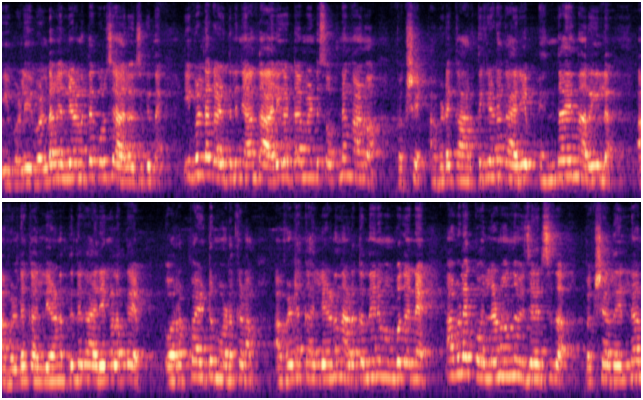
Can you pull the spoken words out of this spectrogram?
ഇവൾ ഇവൾ ഇവളുടെ കല്യാണത്തെ കുറിച്ച് ആലോചിക്കുന്നേ. ഇവളുടെ കഴുത്തിൽ ഞാൻ താലി കെട്ടാൻ വേണ്ടി സ്വപ്നം കാണുക പക്ഷെ അവിടെ കാർത്തികയുടെ കാര്യം എന്തായെന്നറിയില്ല. അവളുടെ കല്യാണത്തിന്റെ കാര്യങ്ങളൊക്കെ ഉറപ്പായിട്ട് മുടക്കണം. അവളുടെ കല്യാണം നടക്കുന്നതിന് മുമ്പ് തന്നെ അവളെ കൊല്ലണമെന്ന് വിചാരിച്ചതാ. പക്ഷെ അതെല്ലാം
